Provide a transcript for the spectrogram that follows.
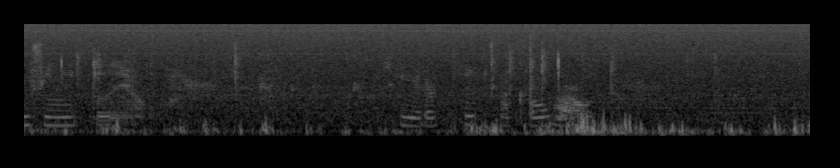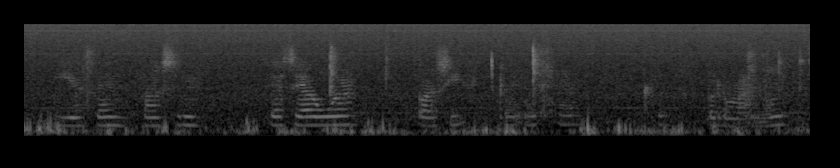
infinito de agua. Si era aquí, acá hubo otro. Y ese hace, se hace agua pacífica, permanente,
